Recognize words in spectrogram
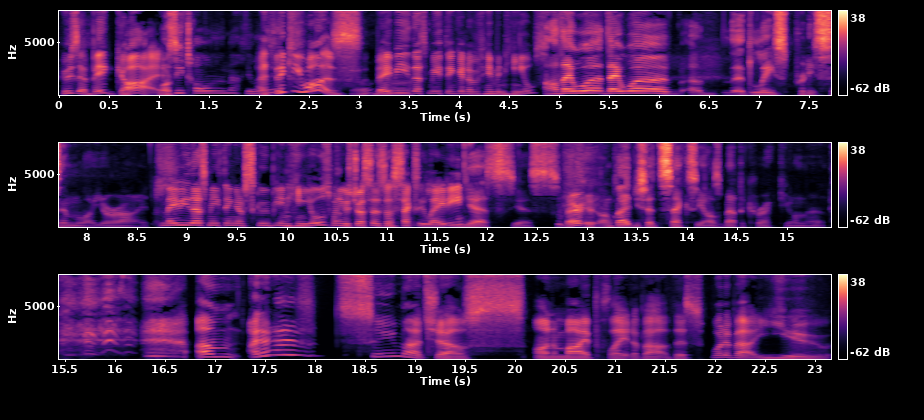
who's a big guy. was he taller than Matthew? I think he was. Oh. Maybe that's me thinking of him in heels. Oh, they were. They were uh, at least pretty similar. You're right. Maybe that's me thinking of Scooby in heels when he was dressed as a sexy lady. Yes. Yes. Very. I'm glad you said sexy. I was about to correct you on that. Um, I don't have too much else on my plate about this. What about you?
